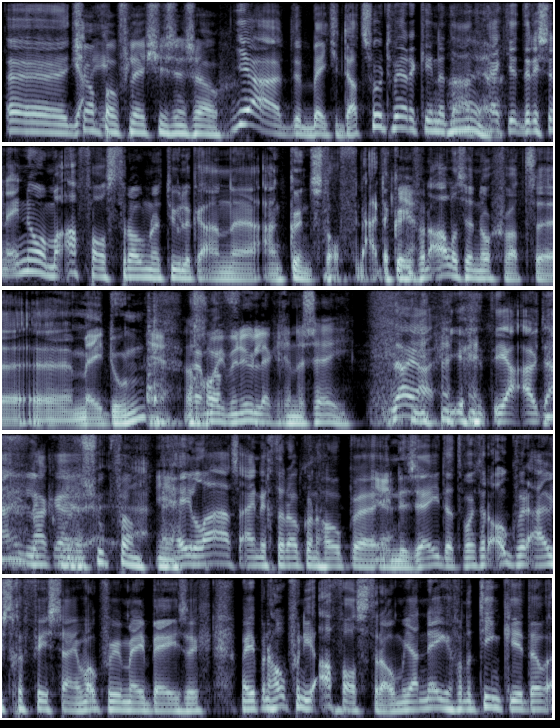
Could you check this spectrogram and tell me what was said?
Eh, ja, shampooflesjes en zo. Ja, een beetje dat soort werk inderdaad. Ah, ja. Kijk, er is een enorme afvalstroom natuurlijk aan, eh, aan kunststof. Nou, daar kun je Ja. van alles en nog wat eh, mee doen. Dan gooien we nu lekker in de zee. Nou ja, ja, ja uiteindelijk. We er soep van. Helaas eindigt er ook een hoop Ja. in de zee. Dat wordt er ook weer uitgevist, zijn we ook weer mee bezig. Maar je hebt een hoop van die afvalstromen. Ja, 9 van de 10 keer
